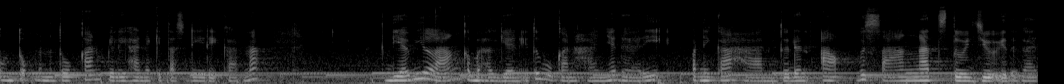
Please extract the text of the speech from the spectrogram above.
untuk menentukan pilihannya kita sendiri. Karena dia bilang kebahagiaan itu bukan hanya dari pernikahan gitu. Dan aku sangat setuju gitu kan.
